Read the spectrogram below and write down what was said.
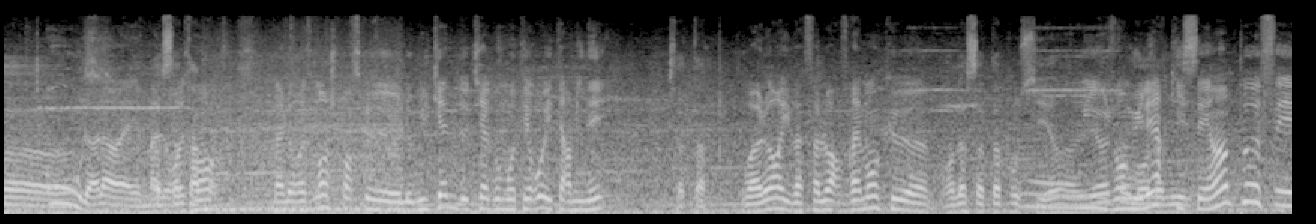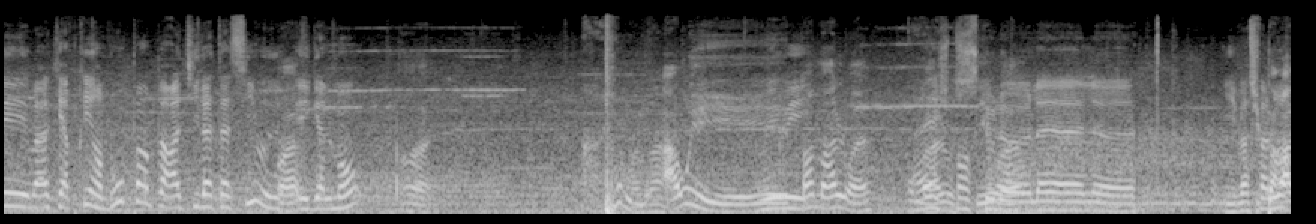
euh, Ouh là là, malheureusement, malheureusement, je pense que le week-end de Thiago Montero est terminé. Ça tape. Ou alors il va falloir vraiment que euh, Bon, là, ça tape aussi. hein. oui, Yvan Muller qui s'est un peu fait, bah, qui a pris un bon pain par Attila Tassi euh, Ouais. également. Ouais. Ah oui, Oui, oui. pas mal, ouais. Pas Ouais, mal je pense aussi, que le- ouais. le- le- il va falloir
